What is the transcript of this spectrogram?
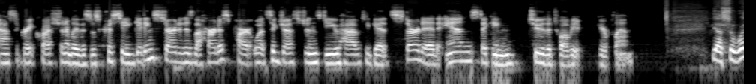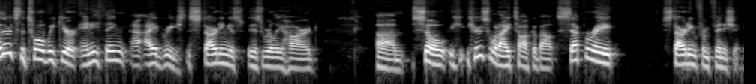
asked a great question. I believe this is Christy. Getting started is the hardest part. What suggestions do you have to get started and sticking to the 12 year plan? Yeah. So whether it's the 12 week year or anything, I, agree. Starting is, is really hard. Um, so here's what I talk about separate starting from finishing.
